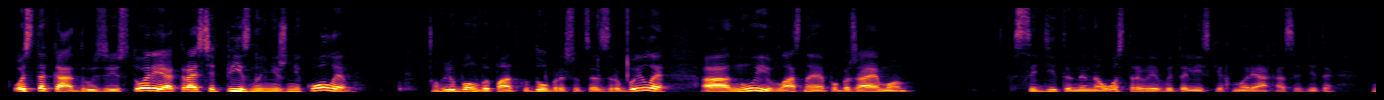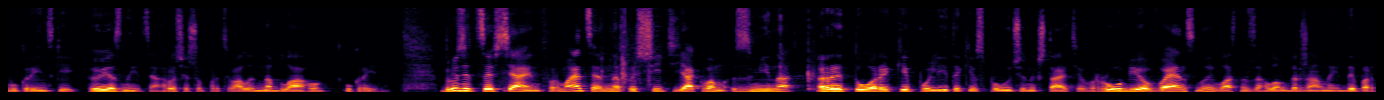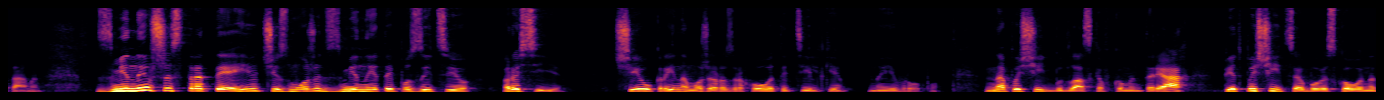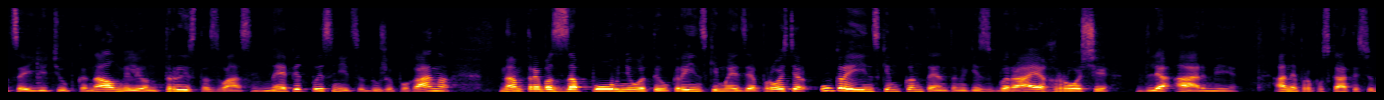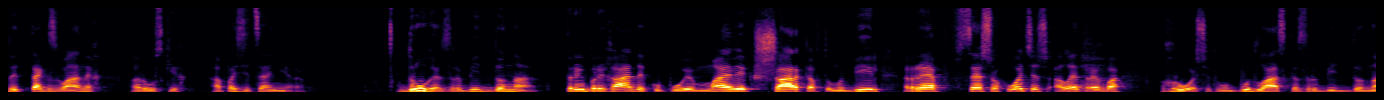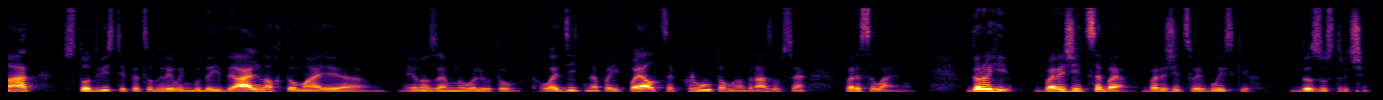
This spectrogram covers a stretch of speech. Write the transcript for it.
Ось така, друзі, історія. Краще пізно, ніж ніколи. В будь-якому випадку добре, що це зробили. А, ну і власне побажаємо сидіти не на острові в італійських морях, а сидіти в українській в'язниці, а гроші, щоб працювали на благо України. Друзі, це вся інформація. Напишіть, як вам зміна риторики політиків Сполучених Штатів Рубіо, Венс, ну і власне загалом державний департамент. Змінивши стратегію, чи зможуть змінити позицію Росії? Чи Україна може розраховувати тільки на Європу? Напишіть, будь ласка, в коментарях. Підпишіться обов'язково на цей YouTube канал. Мільйон триста з вас не підписані, це дуже погано. Нам треба заповнювати український медіапростір українським контентом, який збирає гроші для армії, а не пропускати сюди так званих русських опозиціонерів. Друге, зробіть донат. Три бригади купуємо Mavic, Shark, автомобіль, реп, все, що хочеш, але треба гроші. Тому, будь ласка, зробіть донат. 100, 200, 500 гривень буде ідеально. Хто має іноземну валюту, кладіть на PayPal. Це круто. Ми одразу все пересилаємо. Дорогі, бережіть себе, бережіть своїх близьких. До зустрічі!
